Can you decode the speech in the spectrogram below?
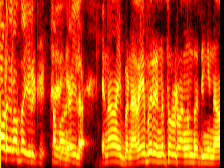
ஆடுகளா தான் இருக்கு நம்ம. கையில. ஏன்னா இப்ப நிறைய பேர் என்ன சொல்றாங்கன்னு பாத்தீங்கன்னா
